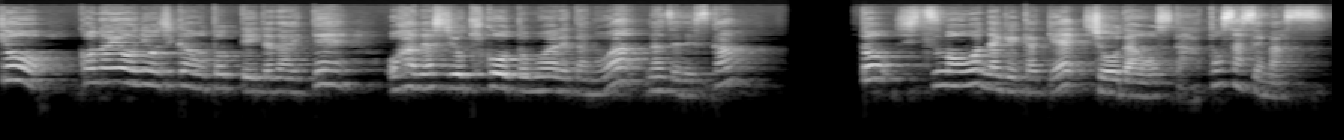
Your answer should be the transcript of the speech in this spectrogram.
今日、このようにお時間を取っていただいて、お話を聞こうと思われたのはなぜですか？と質問を投げかけ、商談をスタートさせます。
